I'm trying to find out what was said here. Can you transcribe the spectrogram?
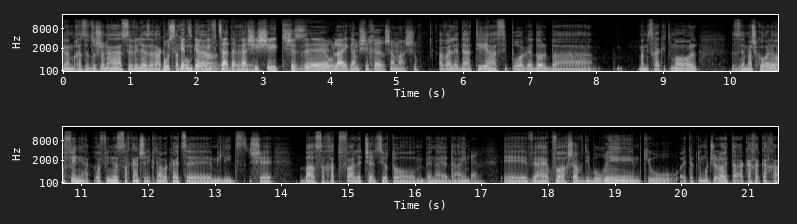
במחצית ראשונה סביליה זה רק בוסקץ הבונקר, גם נפצע דקה ו- שישית, שזה נכון, כן. אולי גם שחרר שם משהו. אבל לדעתי הסיפור הגדול ב... במשחק אתמול, זה מה שקורה לרפיניה. רפיניה זה שחקן שנקנה בקיץ אה, מלידס, שברסה חטפה לצ'לסי אותו מבין הידיים, כן. אה, והיו כבר עכשיו דיבורים, כי הוא, ההתאקלמות שלו הייתה ככה ככה.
